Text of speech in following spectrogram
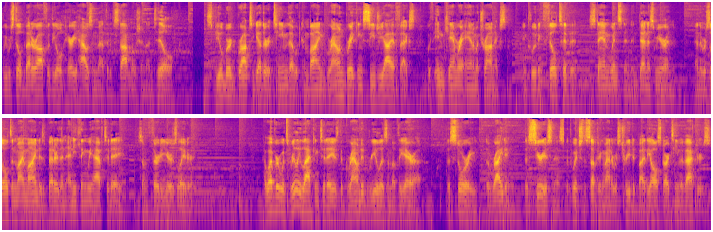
We were still better off with the old Harryhausen method of stop motion until Spielberg brought together a team that would combine groundbreaking CGI effects with in camera animatronics, including Phil Tippett, Stan Winston, and Dennis Muren, and the result in my mind is better than anything we have today, some 30 years later. However, what's really lacking today is the grounded realism of the era, the story, the writing, the seriousness with which the subject matter was treated by the all star team of actors.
